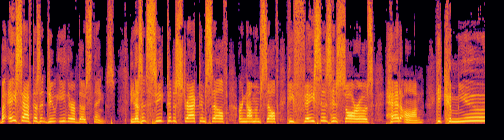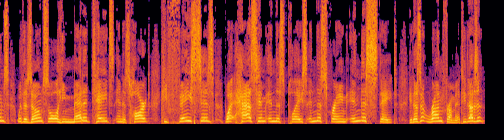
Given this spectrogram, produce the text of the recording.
But Asaph doesn't do either of those things. He doesn't seek to distract himself or numb himself. He faces his sorrows head on. He communes with his own soul. He meditates in his heart. He faces what has him in this place, in this frame, in this state. He doesn't run from it. He doesn't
